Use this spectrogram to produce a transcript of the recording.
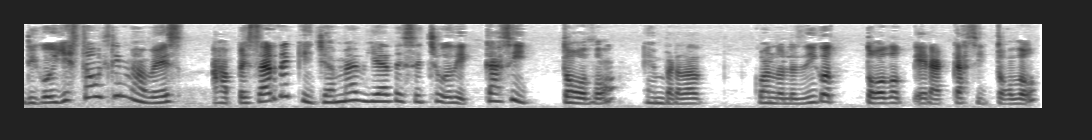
Digo, y esta última vez, a pesar de que ya me había deshecho de casi todo, en verdad, cuando les digo todo, era casi todo.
